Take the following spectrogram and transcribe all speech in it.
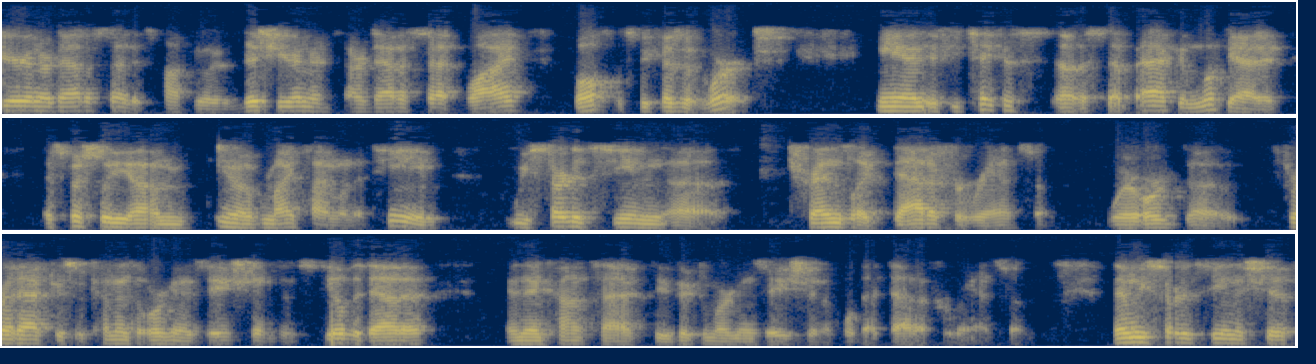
year in our data set. It's popular this year in our data set. Why? Well, it's because it works. And if you take a, a step back and look at it, especially, um, you know, over my time on the team, we started seeing uh, trends like data for ransom, where or, uh, threat actors would come into organizations and steal the data and then contact the victim organization and hold that data for ransom. Then we started seeing the shift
